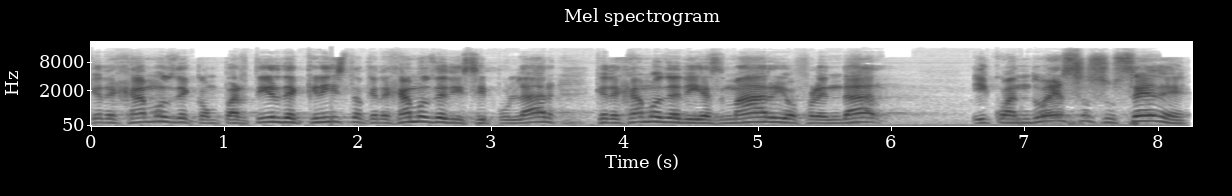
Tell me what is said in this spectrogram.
que dejamos de compartir de Cristo, que dejamos de discipular, que dejamos de diezmar y ofrendar. Y cuando eso sucede,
